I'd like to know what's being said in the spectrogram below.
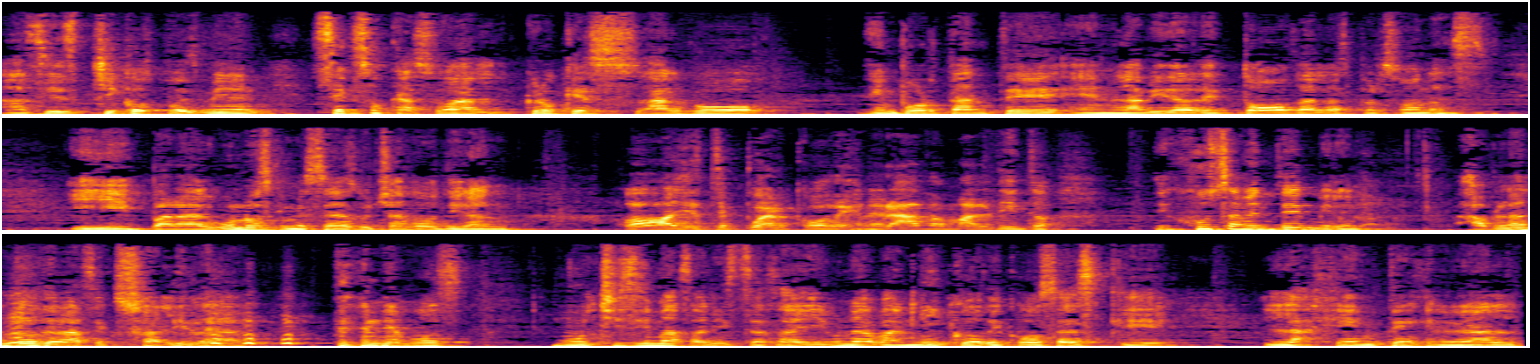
Así es, chicos, pues miren, sexo casual creo que es algo importante en la vida de todas las personas y para algunos que me estén escuchando dirán, ay, este puerco degenerado, maldito. Y justamente, miren, hablando de la sexualidad, tenemos muchísimas aristas, hay un abanico de cosas que la gente en general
